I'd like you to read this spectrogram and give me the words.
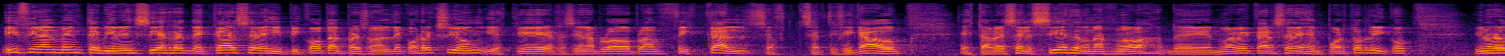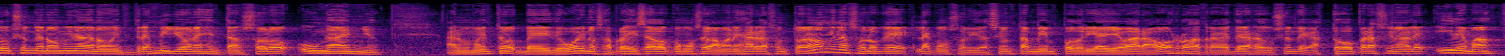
Y finalmente vienen cierres de cárceles y picota al personal de corrección. Y es que recién aprobado plan fiscal certificado establece el cierre de unas nuevas de nueve cárceles en Puerto Rico y una reducción de nómina de 93 millones en tan solo un año. Al momento, hoy nos ha precisado cómo se va a manejar el asunto de la nómina, solo que la consolidación también podría llevar ahorros a través de la reducción de gastos operacionales y demás.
